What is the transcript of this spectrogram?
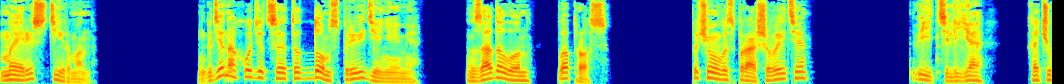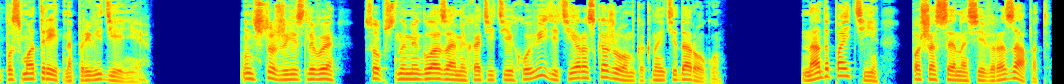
Мэри Стирман. «Где находится этот дом с привидениями?» Задал он вопрос. «Почему вы спрашиваете?» «Видите ли, я хочу посмотреть на привидения». «Что же, если вы собственными глазами хотите их увидеть, я расскажу вам, как найти дорогу. Надо пойти по шоссе на северо-запад.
